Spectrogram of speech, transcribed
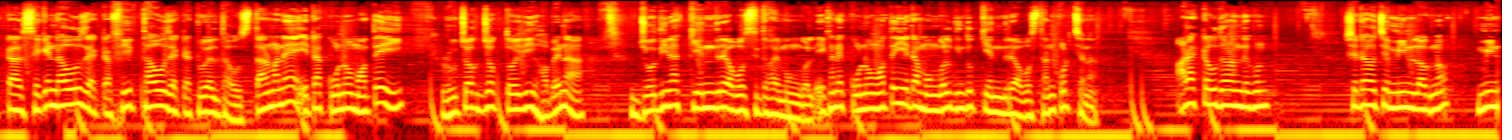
একটা সেকেন্ড হাউস একটা ফিফথ হাউস একটা টুয়েলথ হাউস তার মানে এটা কোনো মতেই রুচক যোগ তৈরি হবে না, যদি না কেন্দ্রে অবস্থিত হয় মঙ্গল। এখানে কোনো মতেই এটা মঙ্গল কিন্তু কেন্দ্রে অবস্থান করছে না। আর একটা উদাহরণ দেখুন, সেটা হচ্ছে মিন লগ্ন। মিন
